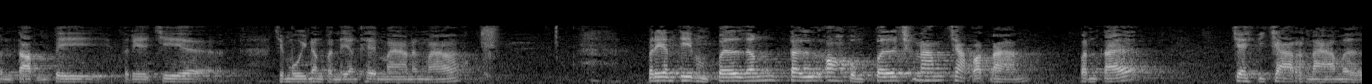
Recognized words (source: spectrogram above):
បន្តអំពីព្រះរាជាជាមួយនឹងពនាងខេមានឹងមក ព្ព្រានទី7ហ្នឹងទៅអស់7ឆ្នាំចាប់អត់បានប៉ុន្តែចេះពិចារណាមើល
